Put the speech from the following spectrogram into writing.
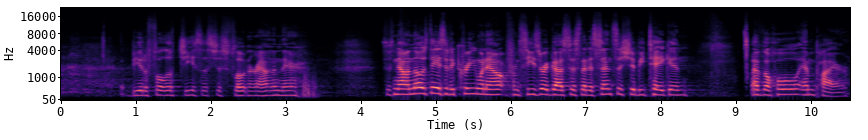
beautiful little Jesus just floating around in there. It says, Now in those days a decree went out from Caesar Augustus that a census should be taken of the whole empire.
